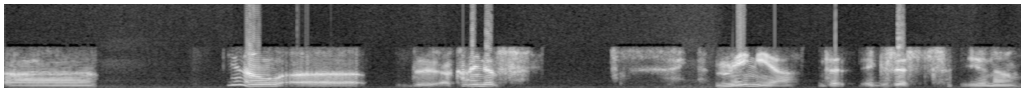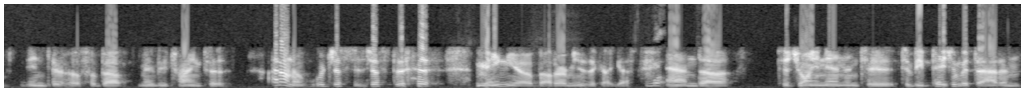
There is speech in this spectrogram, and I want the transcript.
uh, you know, uh, the, a kind of mania that exists, you know, in Deerhoof about maybe trying to. I don't know. We're just just a mania about our music, I guess, and uh, to join in and to to be patient with that, and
